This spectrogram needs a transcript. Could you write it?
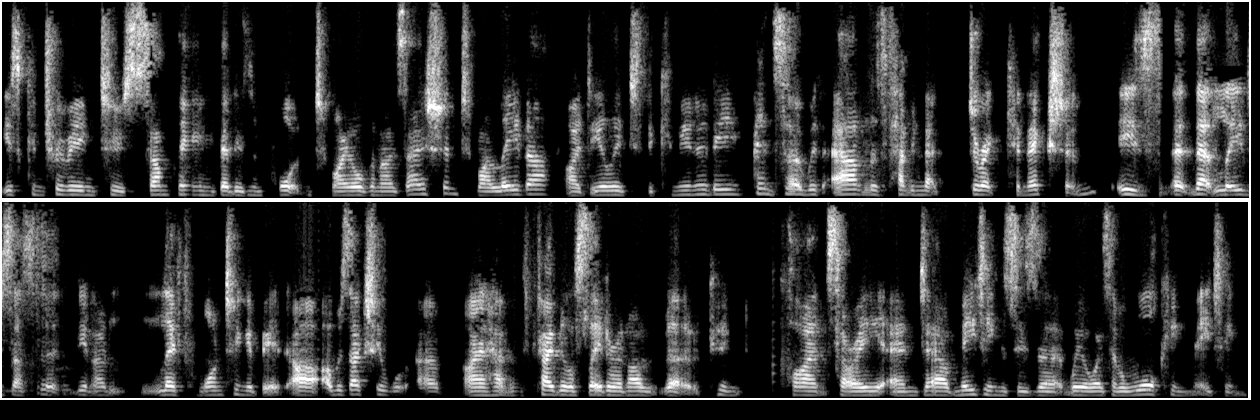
is contributing to something that is important to my organization, to my leader, ideally to the community. And so without us having that direct connection is that leaves us you know left wanting a bit uh, i was actually uh, i have a fabulous leader and i uh, can client, sorry, and our meetings is a, we always have a walking meeting.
